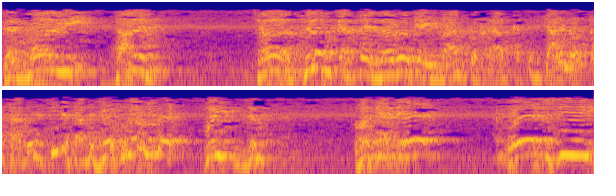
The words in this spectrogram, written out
پھر مولوی ظالم جو ظلم کرتے لوگوں کے ایمان کو خراب کرتے بیچارے لوگ کساتے سیدھے سادے جو سنا انہوں نے وہی وہ کہتے ہیں، وہ اسی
